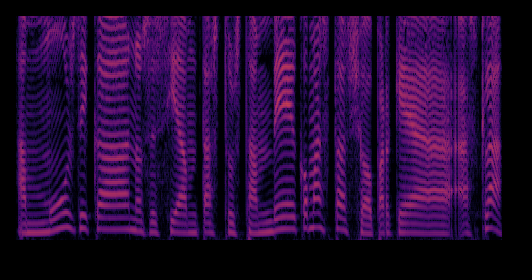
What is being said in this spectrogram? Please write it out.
amb música, no sé si amb tastos també. Com està això? Perquè, és clar,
